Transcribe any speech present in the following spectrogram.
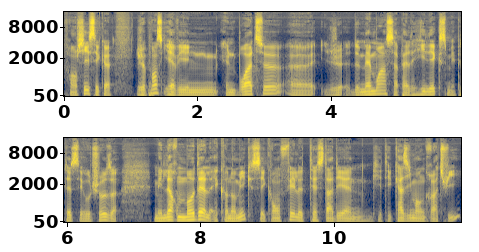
franchi. C'est que je pense qu'il y avait une, une boîte euh, je- de mémoire, s'appelle Helix, mais peut-être c'est autre chose. Mais leur modèle économique, c'est qu'on fait le test ADN qui était quasiment gratuit.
